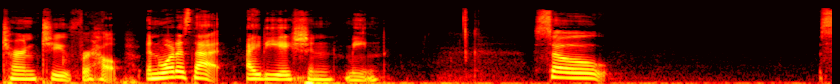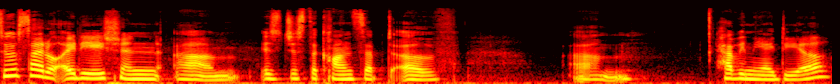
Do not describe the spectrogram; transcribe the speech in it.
turn to for help? And what does that ideation mean? So, suicidal ideation um, is just the concept of um, having the idea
